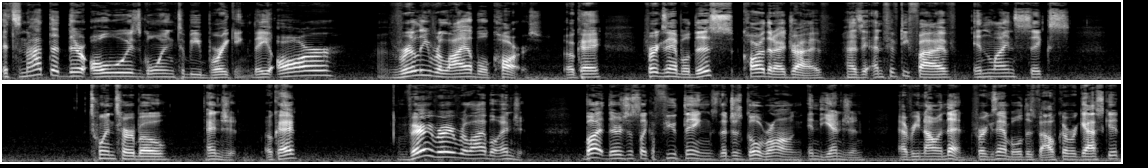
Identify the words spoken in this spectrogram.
It's not that they're always going to be breaking. They are really reliable cars okay? For example this car that i drive has an n55 inline six twin turbo engine okay? Very very reliable engine but there's just like a few things that just go wrong in the engine every now and then. For example, this valve cover gasket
